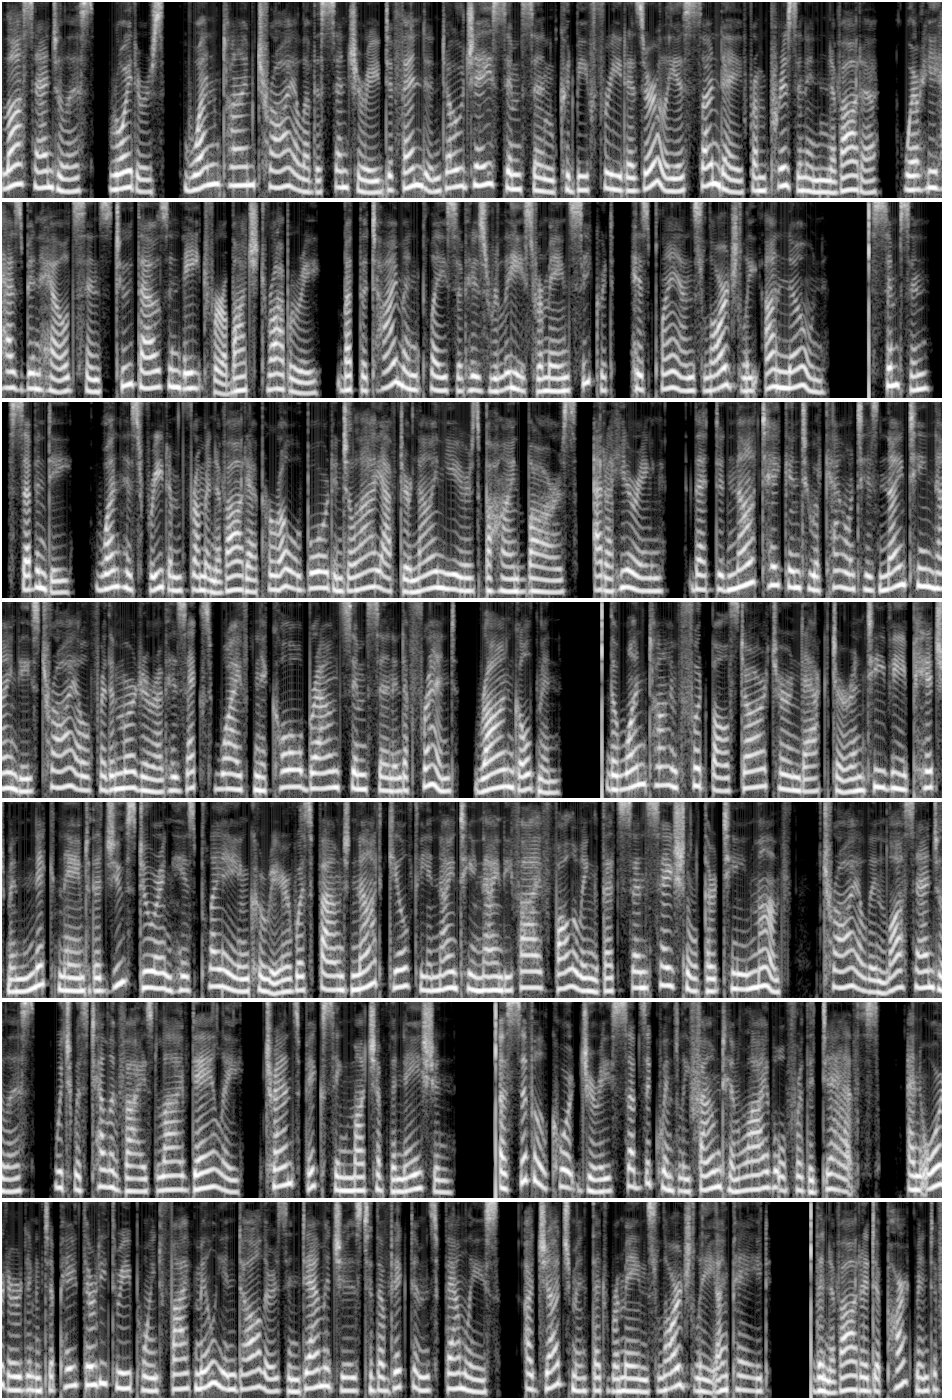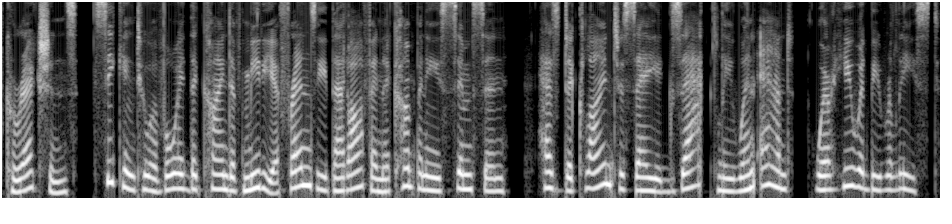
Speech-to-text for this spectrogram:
Los Angeles, Reuters, one-time trial of the century defendant O.J. Simpson could be freed as early as Sunday from prison in Nevada, where he has been held since 2008 for a botched robbery, but the time and place of his release remain secret, his plans largely unknown. Simpson, 70, won his freedom from a Nevada parole board in July after nine years behind bars at a hearing that did not take into account his 1990s trial for the murder of his ex-wife Nicole Brown Simpson and a friend, Ron Goldman. The one-time football star turned actor and TV pitchman nicknamed the Juice during his playing career was found not guilty in 1995 following that sensational 13-month trial in Los Angeles, which was televised live daily, transfixing much of the nation. A civil court jury subsequently found him liable for the deaths and ordered him to pay $33.5 million in damages to the victims' families, a judgment that remains largely unpaid. The Nevada Department of Corrections, seeking to avoid the kind of media frenzy that often accompanies Simpson, has declined to say exactly when and where he would be released.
